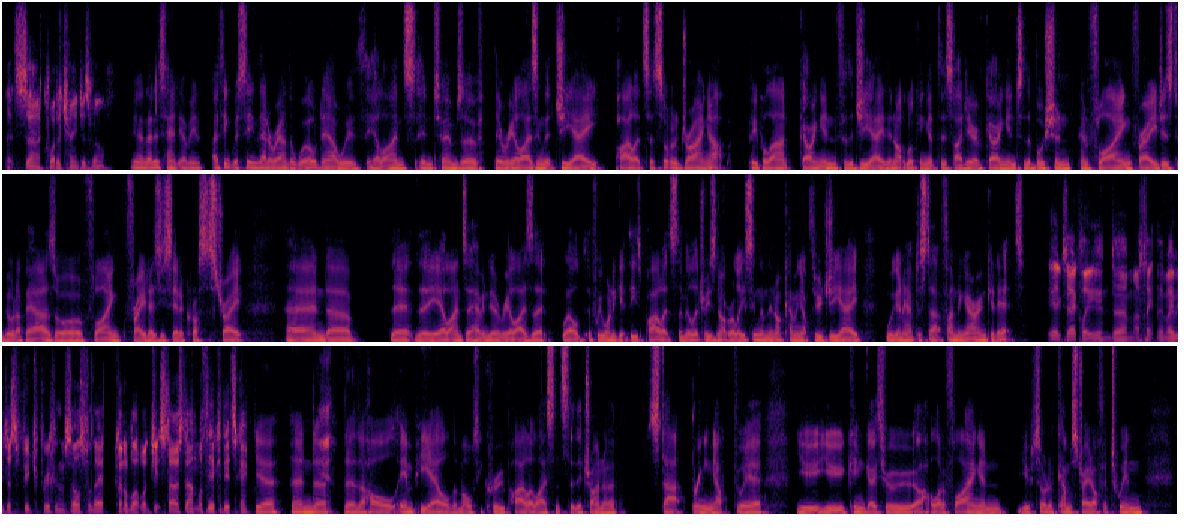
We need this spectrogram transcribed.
that's uh, quite a change as well. Yeah, that is handy. I mean, I think we're seeing that around the world now with airlines in terms of they're realizing that GA pilots are sort of drying up. People aren't going in for the GA. They're not looking at this idea of going into the bush and, and flying for ages to build up hours or flying freight, as you said, across the strait. And uh, the, the airlines are having to realize that, well, if we want to get these pilots, the military's not releasing them, they're not coming up through GA, we're going to have to start funding our own cadets. Yeah, exactly. And um, I think they're maybe just future proofing themselves for that, kind of like what Jetstar's done with their cadets scheme. Yeah, and uh, Yeah. the the whole MPL, the multi crew pilot license that they're trying to start bringing up, where you you can go through a whole lot of flying and you sort of come straight off a twin,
